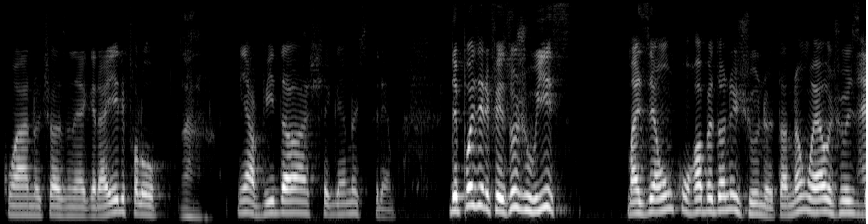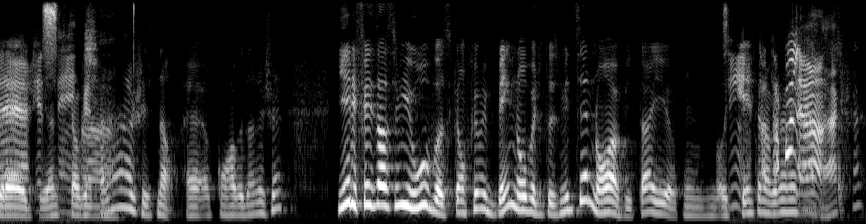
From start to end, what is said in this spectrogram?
com Arnold Schwarzenegger. Aí ele falou: Ah, Minha vida chegando no extremo. Depois ele fez O Juiz, mas é um com Robert Downey Jr., tá? Não é o Juiz É, Dredd. Antes que alguém fale, ah, Juiz. Não, é com Robert Downey Jr. E ele fez As Viúvas, que é um filme bem novo, é de 2019, tá aí, ó, com Sim, 80 tá 90 trabalhando. Caraca.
